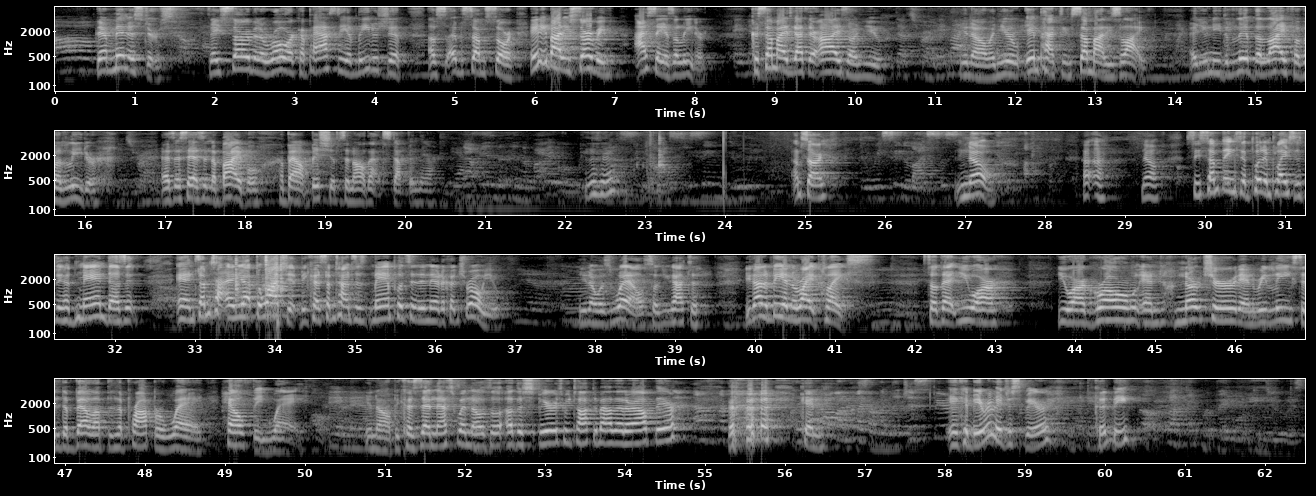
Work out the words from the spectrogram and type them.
Oh. They're ministers. They serve in a role or capacity of leadership of of some sort. Anybody serving, I say, is a leader. Because somebody's got their eyes on you. You know, and you're impacting somebody's life. And you need to live the life of a leader. As it says in the Bible about bishops and all that stuff in there. Now, in the, in the Bible, mm-hmm. we don't see licensing, do we? I'm sorry. Do we see licensing? No. Uh-uh. No. See, some things are put in places because man does it, and sometimes and you have to watch it because sometimes this man puts it in there to control you. You know as well. So you got to you got to be in the right place so that you are you are grown and nurtured and released and developed in the proper way, healthy way. You know, because then that's when those other spirits we talked about that are out there can Fall under like a religious spirit? it could be a religious spirit. Could be. Well,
